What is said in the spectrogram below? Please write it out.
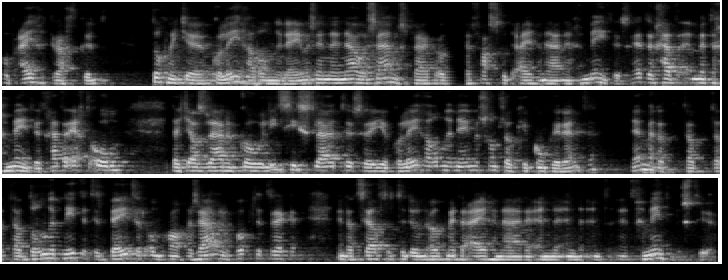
op eigen kracht kunt toch met je collega-ondernemers en een nauwe samenspraak ook met vastgoedeigenaren en gemeentes. Het gaat met de gemeente. Het gaat er echt om dat je als het ware een coalitie sluit tussen je collega-ondernemers, soms ook je concurrenten. maar dat, dat, dat, dat dondert niet. Het is beter om gewoon gezamenlijk op te trekken. En datzelfde te doen ook met de eigenaren en, en, en het gemeentebestuur.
